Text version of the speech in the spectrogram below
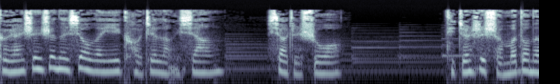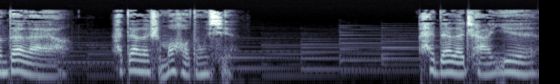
葛源深深的嗅了一口这冷香，笑着说：“你真是什么都能带来啊，还带了什么好东西？还带了茶叶，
